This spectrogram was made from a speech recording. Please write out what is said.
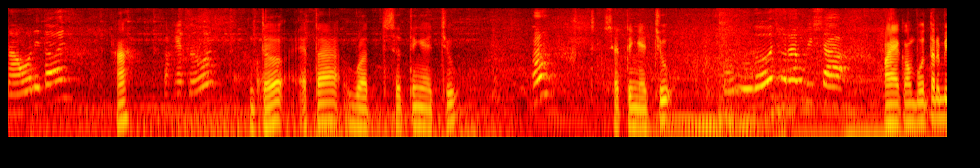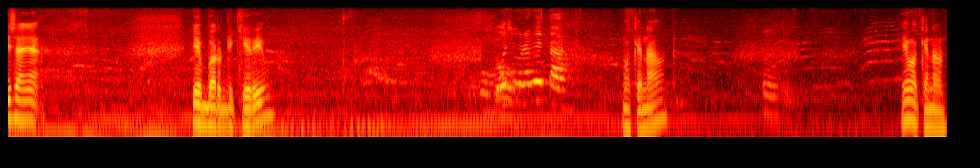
Naon itu eh? Hah? Paket naon? Itu eta buat setting ecu. Hah? Setting ecu. Enggak, orang bisa. Pakai komputer bisanya. Ya baru dikirim. Enggak, orang eta. Makin naon? Tuh. Ya makin naon?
